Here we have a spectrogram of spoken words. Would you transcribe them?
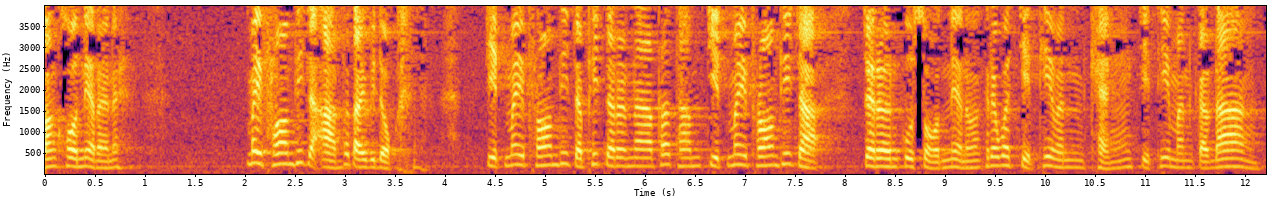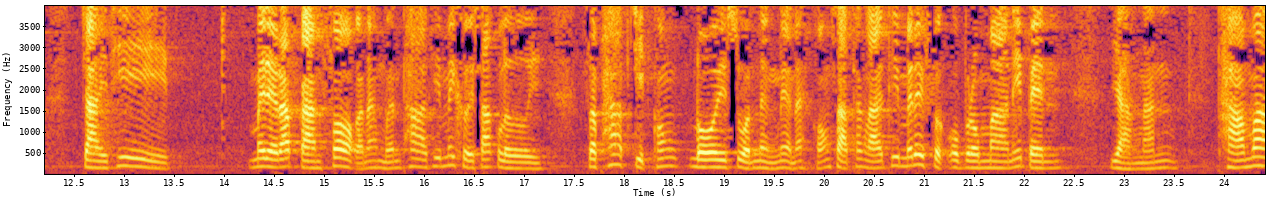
บางคนเนี่ยอะไรนะไม่พร้อมที่จะอ่านพระไตรปิฎกจิตไม่พร้อมที่จะพิจารณาพระธรรม จิตไม่พร้อมที่จะเจริญกุศลเนี่ยนะเรียกว่าจิตที่มันแข็งจิตที่มันกระด้าง ใจที่ไม่ได้รับการฟอกนะเหมือนผ้าที่ไม่เคยซักเลย สภาพจิตของโดยส่วนหนึ่งเนี่ยนะของสัตว์ทั้งหลายที่ไม่ได้ฝึกอบรมมานี่เป็นอย่างนั้น ถามว่า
